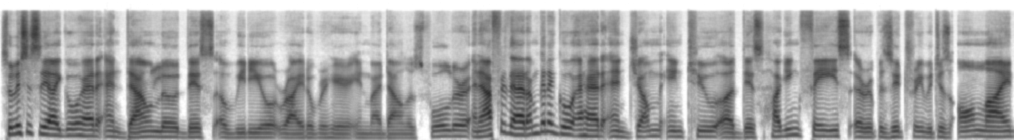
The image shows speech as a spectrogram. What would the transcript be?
So let's just say I go ahead and download this uh, video right over here in my downloads folder. And after that, I'm going to go ahead and jump into uh, this Hugging Face uh, repository, which is online.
